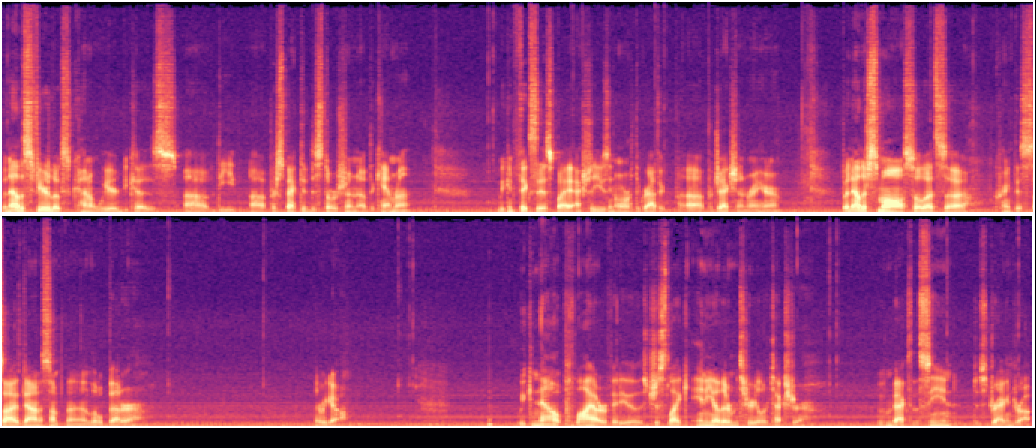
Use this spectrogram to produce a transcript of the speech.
But now the sphere looks kind of weird because of the uh, perspective distortion of the camera. We can fix this by actually using orthographic uh, projection right here. But now they're small, so let's uh, crank this size down to something a little better. There we go can now apply our videos just like any other material or texture. Moving back to the scene, just drag and drop.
